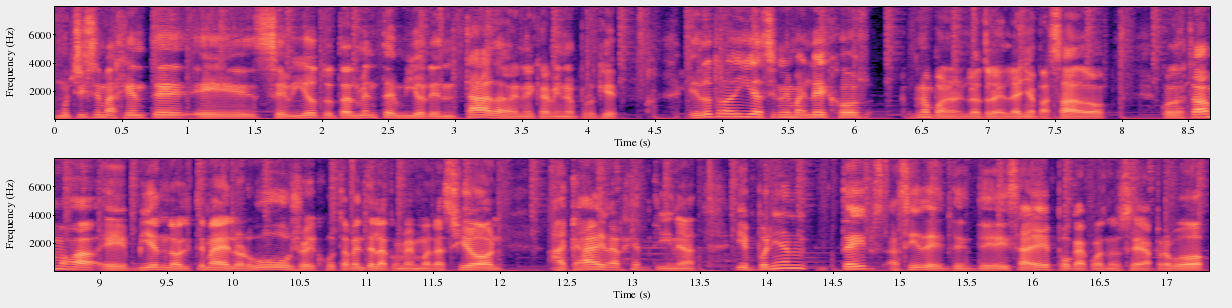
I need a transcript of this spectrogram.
muchísima gente eh, se vio totalmente violentada en el camino, porque el otro día, sin ir más lejos, no, bueno, el otro, el año pasado, cuando estábamos ah, eh, viendo el tema del orgullo y justamente la conmemoración acá en Argentina, y ponían tapes así de, de- esa época cuando se aprobó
